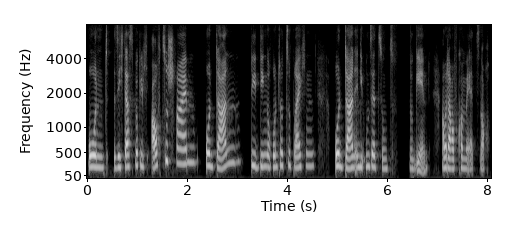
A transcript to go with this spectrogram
Und sich das wirklich aufzuschreiben und dann die Dinge runterzubrechen und dann in die Umsetzung zu gehen. Aber darauf kommen wir jetzt noch.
